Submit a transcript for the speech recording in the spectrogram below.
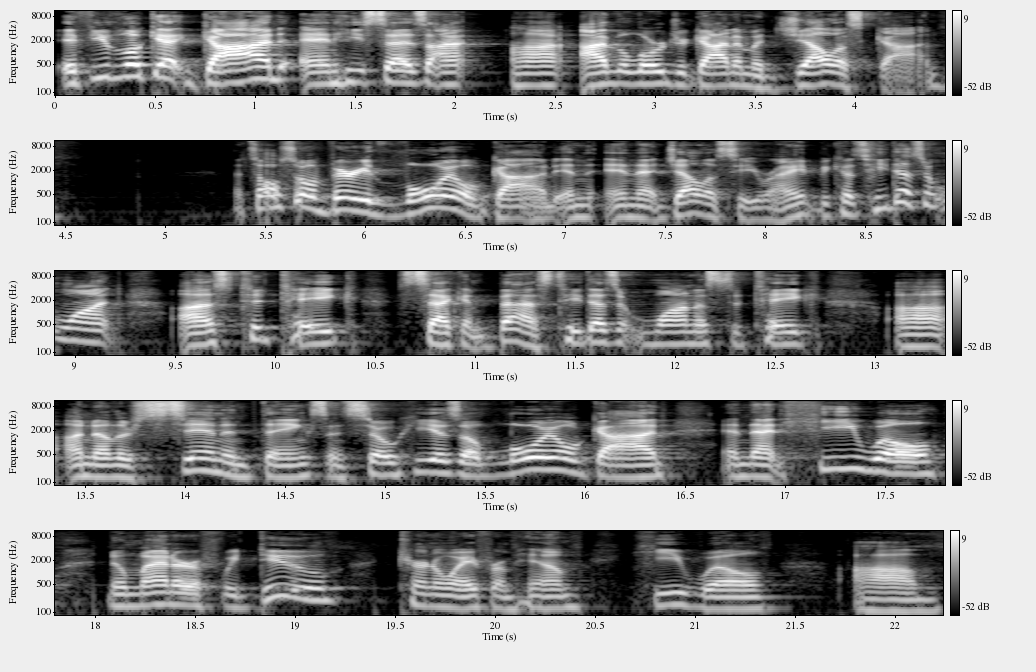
If you look at God and he says, I, uh, I'm the Lord your God, I'm a jealous God. That's also a very loyal God in, in that jealousy, right? Because He doesn't want us to take second best. He doesn't want us to take uh, another sin and things. And so He is a loyal God, and that He will, no matter if we do turn away from Him, He will um,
